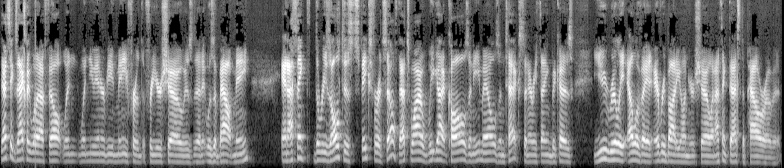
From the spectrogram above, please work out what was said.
that's exactly what I felt when, when you interviewed me for, the, for your show is that it was about me. And I think the result is speaks for itself. That's why we got calls and emails and texts and everything because you really elevate everybody on your show. And I think that's the power of it.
